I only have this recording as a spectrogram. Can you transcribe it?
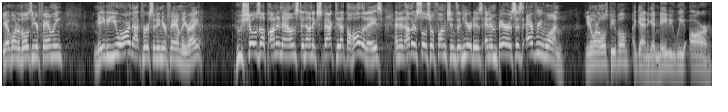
You have one of those in your family? Maybe you are that person in your family, right? Who shows up unannounced and unexpected at the holidays and at other social functions, and here it is, and embarrasses everyone. You know one of those people? Again, again, maybe we are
